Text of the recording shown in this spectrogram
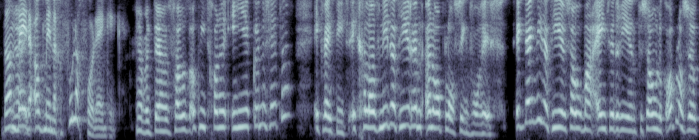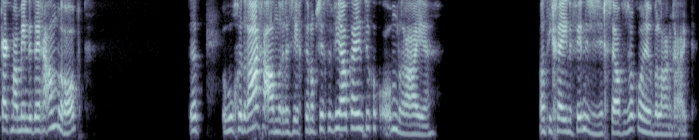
dan Ja, ben je er ook minder gevoelig voor, denk ik. Ja, maar ik denk, dat zou dat ook niet gewoon in je kunnen zitten? Ik weet niet. Ik geloof niet dat hier een, een oplossing voor is. Ik denk niet dat hier zomaar 1, 2, 3 een persoonlijke oplossing Kijk maar minder tegen anderen op. Dat, hoe gedragen anderen zich ten opzichte van jou kan je natuurlijk ook omdraaien. Want diegene vinden ze zichzelf dus ook wel heel belangrijk.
